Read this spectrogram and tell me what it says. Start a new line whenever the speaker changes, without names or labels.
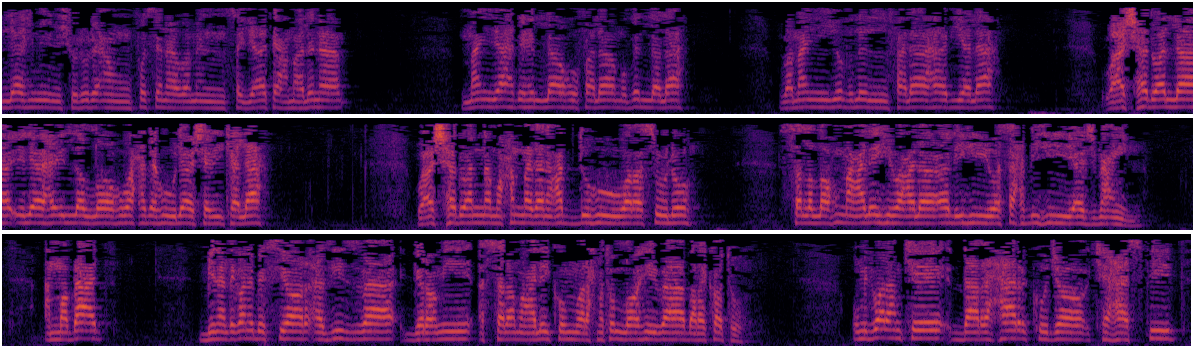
الله من شرور أنفسنا ومن سيئات أعمالنا من يهده الله فلا مضل له ومن يضلل فلا هادي له وأشهد أن لا إله إلا الله وحده لا شريك له وأشهد أن محمدا عبده ورسوله صلى الله عليه وعلى آله وصحبه أجمعين. أما بعد بینندگان بسیار عزیز و گرامی السلام علیکم و رحمت الله و برکاته. امیدوارم که در هر کجا که هستید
